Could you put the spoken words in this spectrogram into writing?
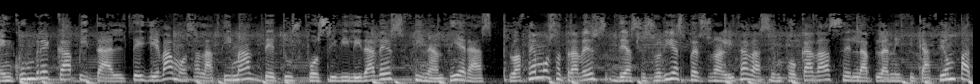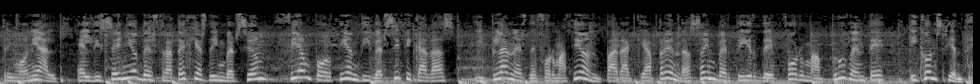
En Cumbre Capital te llevamos a la cima de tus posibilidades financieras. Lo hacemos a través de asesorías personalizadas enfocadas en la planificación patrimonial, el diseño de estrategias de inversión 100% diversificadas y planes de formación para que aprendas a invertir de forma prudente y consciente.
